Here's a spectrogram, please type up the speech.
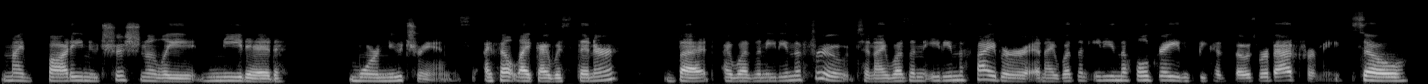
my body nutritionally needed more nutrients. I felt like I was thinner, but I wasn't eating the fruit and I wasn't eating the fiber and I wasn't eating the whole grains because those were bad for me. So,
